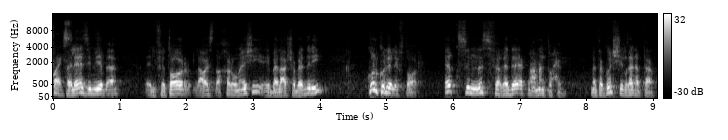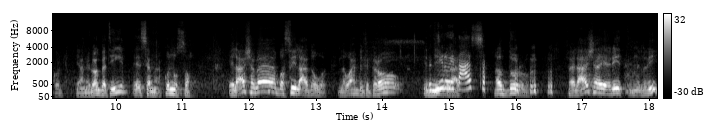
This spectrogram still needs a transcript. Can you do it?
كويس. فلازم يبقى الفطار لو عايز تأخره ماشي يبقى العشاء بدري. كل كل الإفطار. اقسم نصف غدائك مع من تحب. ما تاكلش الغدا بتاعك كله. يعني الوجبة تيجي اقسمها كل نصها. العشاء بقى بصيل عدوك. لو واحد بتكرهه اديله. يتعشى. هتضره. فالعشاء يا ريت نلغيه.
